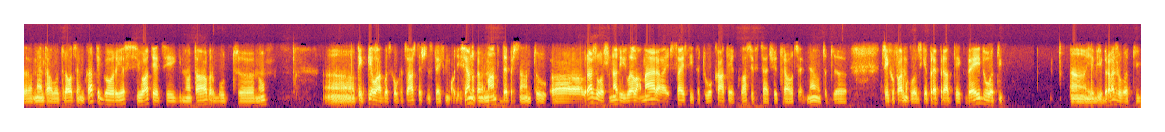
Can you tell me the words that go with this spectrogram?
uh, mentālo traucējumu kategorijas, jo attiecīgi no tā varbūt nu, tiek pielāgots kaut kāds ārstēšanas tehnoloģijas. Ja? Nu, piemēram, antidepresantu uh, ražošana arī lielā mērā ir saistīta ar to, kā tiek klasificēti šie traucējumi. Ja? Un tad uh, psihofarmakoloģiskie preparāti tiek veidoti uh, jeb, jeb ražoti,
